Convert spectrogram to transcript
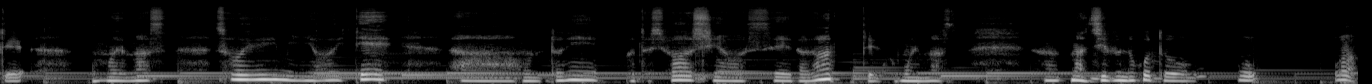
て思います。そういう意味において、あ本当に私は幸せだなって思います。うんまあ自分のことをは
